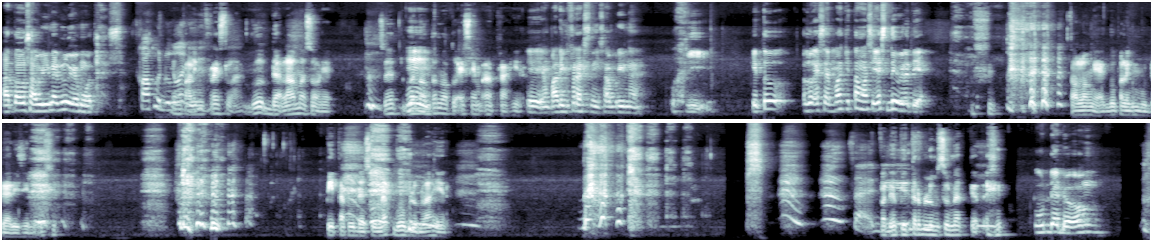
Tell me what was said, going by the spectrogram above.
atau Sabrina dulu yang mau tas Kalau aku Yang duluan paling ya. fresh lah. Gue udah lama soalnya. Soalnya gue Hmm. nonton waktu SMA terakhir. Eh, yang paling fresh nih Sabrina. Wih, itu lu SMA kita masih SD berarti ya? Tolong ya, gue paling muda di sini. Peter udah sunat, gue belum lahir. Saya sadis. Pada Peter belum sunat kan. Udah dong.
